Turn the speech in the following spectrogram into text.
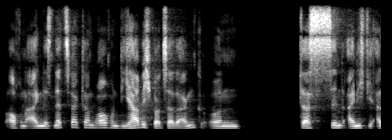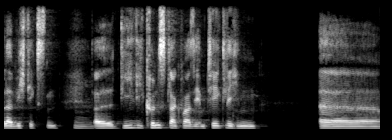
auch ein eigenes Netzwerk dann braucht. Und die habe ich Gott sei Dank. Und das sind eigentlich die allerwichtigsten. Mhm. die, die Künstler quasi im täglichen äh,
